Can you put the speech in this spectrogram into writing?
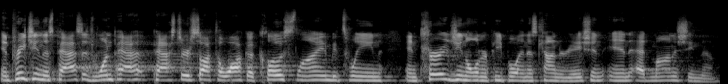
In preaching this passage, one pa- pastor sought to walk a close line between encouraging older people in his congregation and admonishing them.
